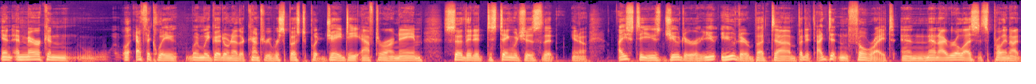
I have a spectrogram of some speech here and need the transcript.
in American, ethically, when we go to another country, we're supposed to put JD after our name so that it distinguishes that you know. I used to use Juder, Uder, but uh, but it, I didn't feel right, and then I realized it's probably not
